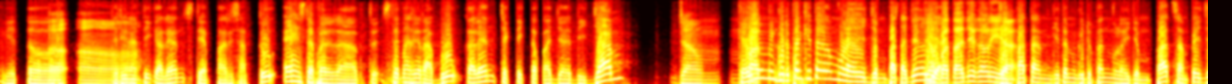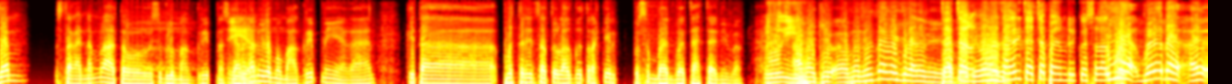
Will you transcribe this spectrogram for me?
gitu. Heeh. Jadi nanti kalian setiap hari Sabtu, eh setiap hari Sabtu, setiap hari Rabu kalian cek TikTok aja di jam. jam Kayaknya 4 minggu depan kita mulai jam 4 aja kali jam ya. 4 aja kali ya. Jam 4-an kita minggu depan mulai jam 4 sampai jam setengah enam lah atau sebelum maghrib. Nah sekarang Iya. kan udah mau maghrib nih ya kan. Kita puterin satu lagu terakhir persembahan buat Caca nih bang. Yoi. Apa gimana? Apa gimana nih? Caca Apa gimana? tadi Caca pengen request lagu. Iya boleh dah. Ayo.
